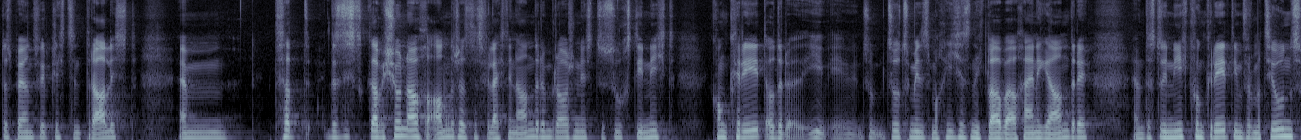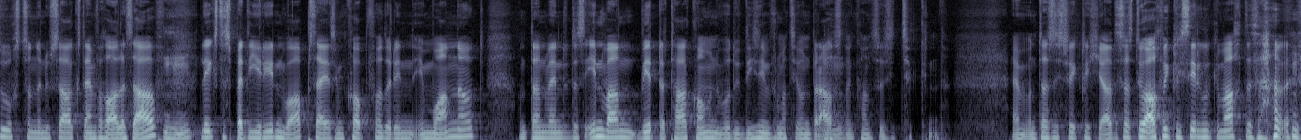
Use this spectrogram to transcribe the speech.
das bei uns wirklich zentral ist. Ähm, das, hat, das ist, glaube ich, schon auch anders, als das vielleicht in anderen Branchen ist. Du suchst dir nicht konkret, oder äh, so zumindest mache ich es und ich glaube auch einige andere, ähm, dass du nicht konkret Informationen suchst, sondern du sagst einfach alles auf, Mhm. legst das bei dir irgendwo ab, sei es im Kopf oder in, im OneNote und dann, wenn du das irgendwann, wird der Tag kommen, wo du diese Informationen brauchst, Mhm. dann kannst du sie zücken. Ähm, und das ist wirklich, ja, das hast du auch wirklich sehr gut gemacht. Das haben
